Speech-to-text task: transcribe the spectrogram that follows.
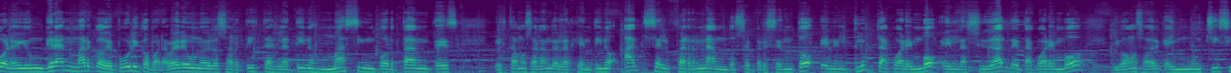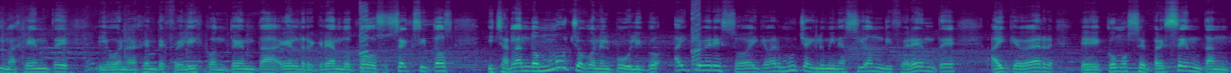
Bueno, y un gran marco de público para ver a uno de los artistas latinos más importantes. Estamos hablando del argentino Axel Fernando. Se presentó en el Club Tacuarembó, en la ciudad de Tacuarembó. Y vamos a ver que hay muchísima gente. Y bueno, la gente feliz, contenta. Él recreando todos sus éxitos y charlando mucho con el público. Hay que ver eso, hay que ver mucha iluminación diferente. Hay que ver eh, cómo se presentan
